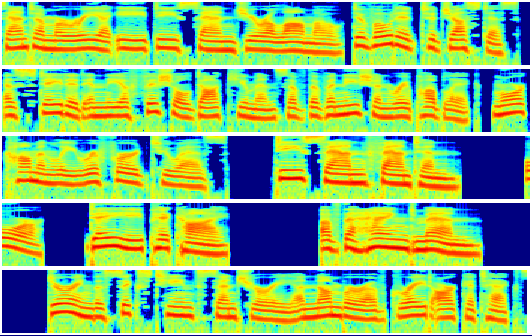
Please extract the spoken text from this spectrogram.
Santa Maria e di San Girolamo devoted to justice, as stated in the official documents of the Venetian Republic, more commonly referred to as di San Fantin or Dei Picai of the hanged men. During the 16th century a number of great architects,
